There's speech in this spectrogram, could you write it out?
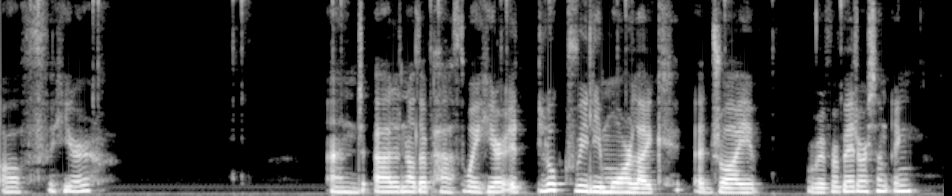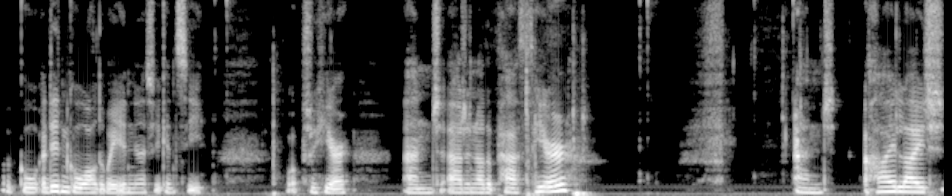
off here. And add another pathway here. It looked really more like a dry riverbed or something. I'll go, I didn't go all the way in, as you can see, up to here. And add another path here. And highlight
